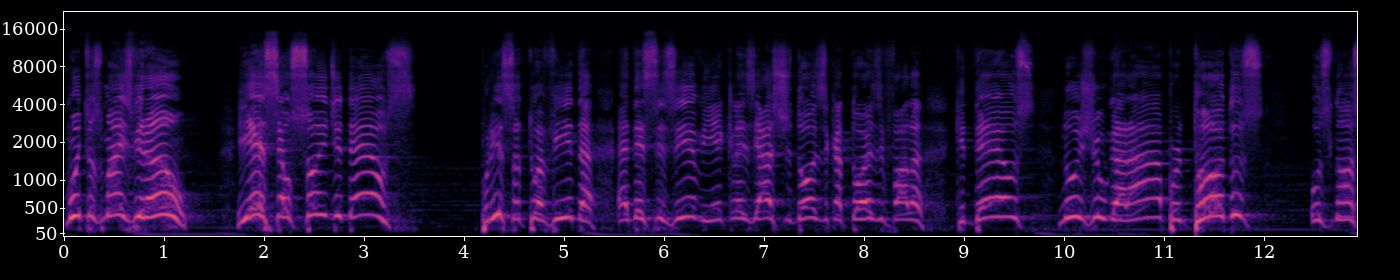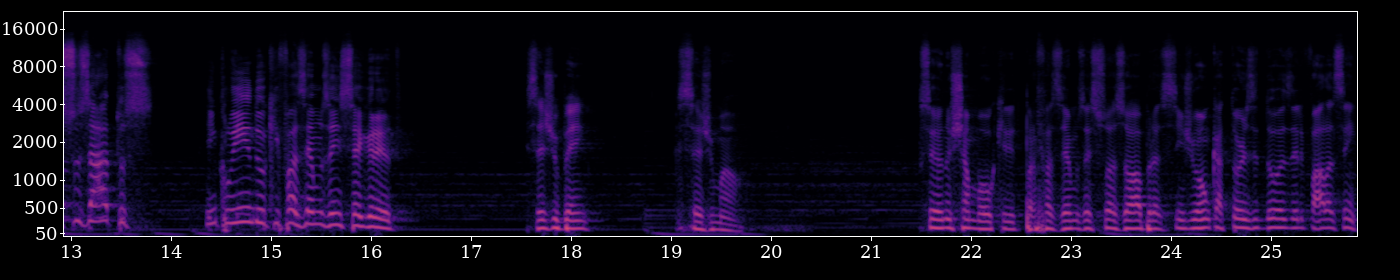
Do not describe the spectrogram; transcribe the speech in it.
muitos mais virão. E esse é o sonho de Deus. Por isso a tua vida é decisiva. Em Eclesiastes 12, 14 fala que Deus nos julgará por todos os nossos atos, incluindo o que fazemos em segredo. Seja o bem, seja o mal. O Senhor nos chamou, querido, para fazermos as suas obras. Em João 14, 12, ele fala assim:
